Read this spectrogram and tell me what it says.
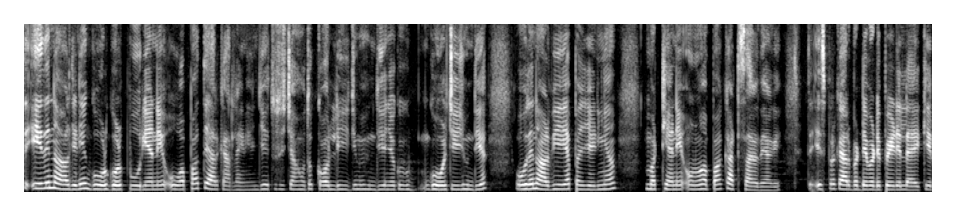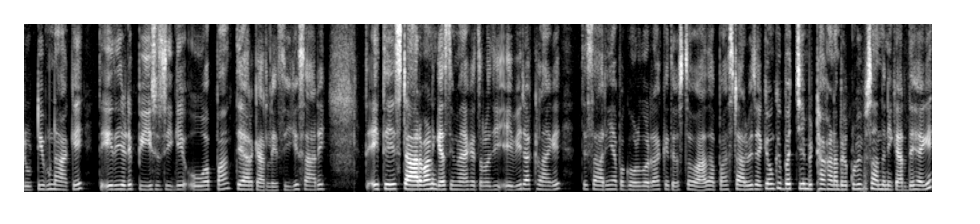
ਤੇ ਇਹਦੇ ਨਾਲ ਜਿਹੜੀਆਂ ਗੋਲ-ਗੋਲ ਪੂਰੀਆਂ ਨੇ ਉਹ ਆਪਾਂ ਤਿਆਰ ਕਰ ਲੈਣੀਆਂ। ਜੇ ਤੁਸੀਂ ਚਾਹੋ ਤਾਂ ਕੌਲੀ ਜਿਵੇਂ ਹੁੰਦੀ ਹੈ ਜਾਂ ਕੋਈ ਗੋਲ ਚੀਜ਼ ਹੁੰਦੀ ਹੈ, ਉਹਦੇ ਨਾਲ ਵੀ ਇਹ ਆਪਾਂ ਜਿਹੜੀਆਂ ਮੱਠੀਆਂ ਨੇ ਉਹਨੂੰ ਆਪਾਂ ਕੱਟ ਸਕਦੇ ਆਂਗੇ ਤੇ ਇਸ ਪ੍ਰਕਾਰ ਵੱਡੇ ਵੱਡੇ ਪੇੜੇ ਲੈ ਕੇ, ਰੋਟੀ ਬਣਾ ਕੇ ਤੇ ਇਹਦੇ ਜਿਹੜੇ ਪੀਸ ਸੀਗੇ ਉਹ ਆਪਾਂ ਤਿਆਰ ਕਰ ਲਏ ਸੀਗੇ ਸਾਰੇ। ਤੇ ਇੱਥੇ ਸਟਾਰ ਬਣ ਗਿਆ ਸੀ, ਮੈਂ ਕਿਹਾ ਚਲੋ ਜੀ ਇਹ ਵੀ ਰੱਖ ਲਾਂਗੇ ਤੇ ਸਾਰੀਆਂ ਆਪਾਂ ਗੋਲ ਗੋਲ ਰੱਖ ਕੇ ਤੇ ਉਸ ਤੋਂ ਬਾਅਦ ਆਪਾਂ ਸਟਾਰ ਵੀ ਤੇ ਕਿਉਂਕਿ ਬੱਚੇ ਮਿੱਠਾ ਖਾਣਾ ਬਿਲਕੁਲ ਵੀ ਪਸੰਦ ਨਹੀਂ ਕਰਦੇ ਹੈਗੇ।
